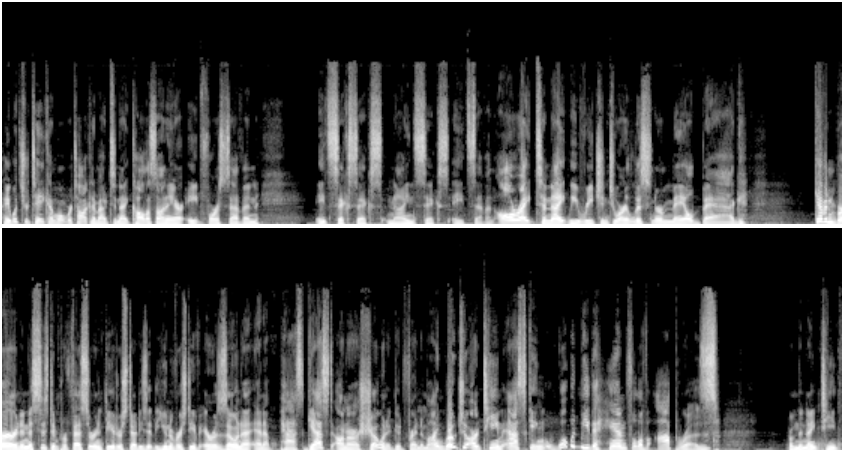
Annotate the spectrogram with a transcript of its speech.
Hey, what's your take on what we're talking about tonight? Call us on air 847 866 9687. All right, tonight we reach into our listener mailbag. Kevin Byrne, an assistant professor in theater studies at the University of Arizona and a past guest on our show and a good friend of mine, wrote to our team asking what would be the handful of operas from the 19th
